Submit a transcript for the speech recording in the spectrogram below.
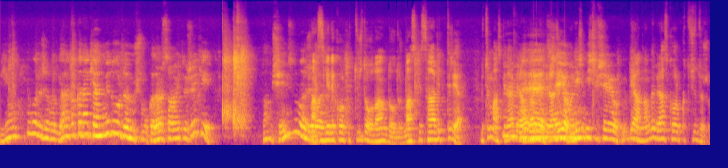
bir yamuk mu var acaba? Yani hakikaten kendime doğru dönmüştüm. O kadar sabit bir şey ki. Lan bir şeyimiz mi var acaba? Maskede korkutucu da olan da odur. Maske sabittir ya. Bütün maskeler bir anlamda Evet, biraz şey yok. Hiç, için hiçbir şey yok. bir anlamda biraz korkutucudur.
